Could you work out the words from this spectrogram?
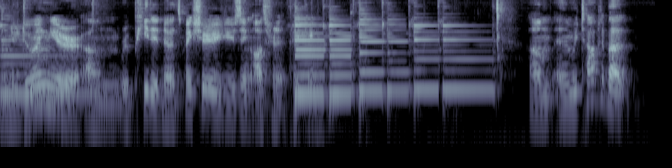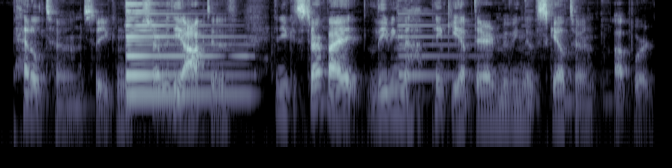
When you're doing your um, repeated notes, make sure you're using alternate picking. Um, and we talked about pedal tones. So you can start with the octave, and you can start by leaving the pinky up there and moving the scale tone upward.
